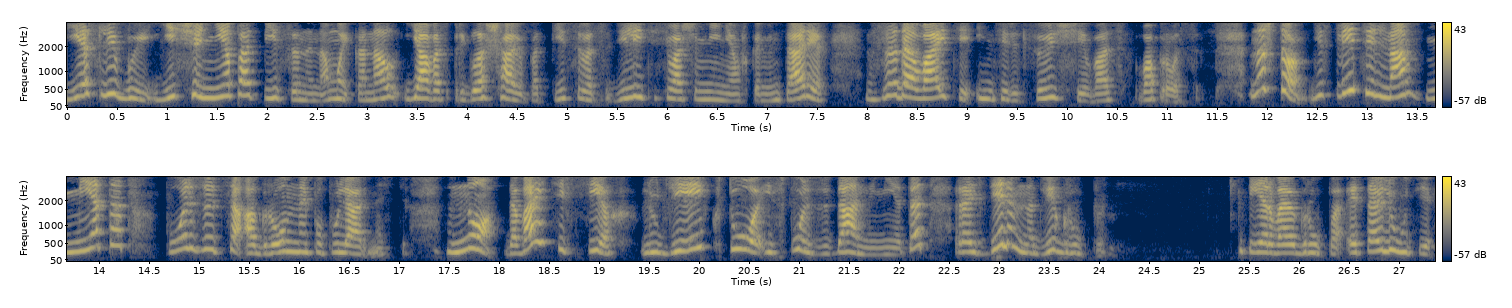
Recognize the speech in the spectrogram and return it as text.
если вы еще не подписаны на мой канал, я вас приглашаю подписываться, делитесь вашим мнением в комментариях, задавайте интересующие вас вопросы. Ну что, действительно, метод пользуется огромной популярностью. Но давайте всех людей, кто использует данный метод, разделим на две группы. Первая группа – это люди,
